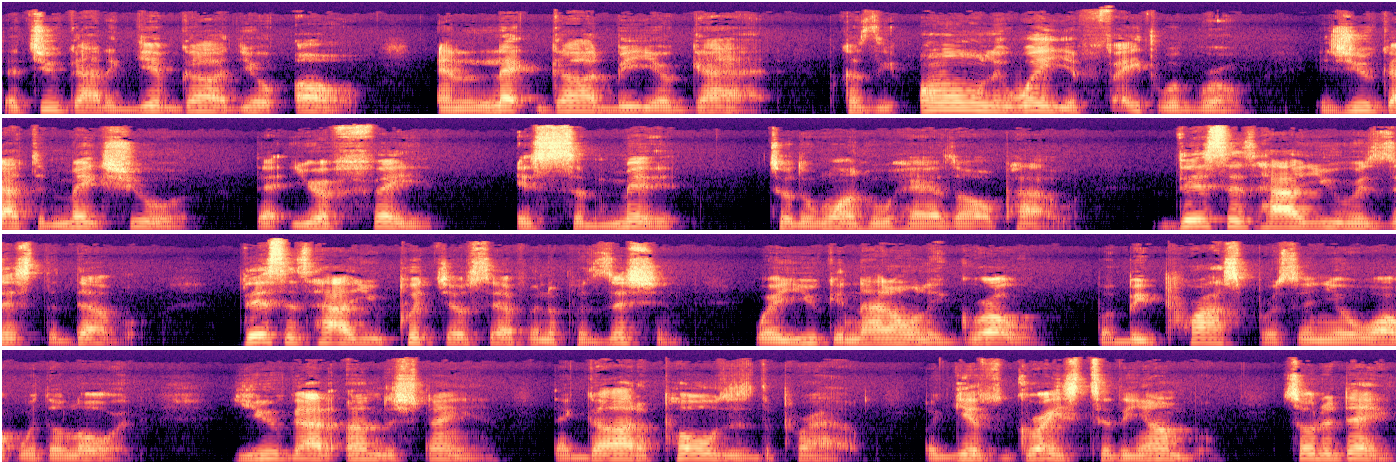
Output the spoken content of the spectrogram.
that you got to give God your all and let God be your guide. Because the only way your faith will grow is you've got to make sure that your faith is submitted to the one who has all power. This is how you resist the devil. This is how you put yourself in a position where you can not only grow, but be prosperous in your walk with the Lord. You've got to understand that God opposes the proud, but gives grace to the humble. So today,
